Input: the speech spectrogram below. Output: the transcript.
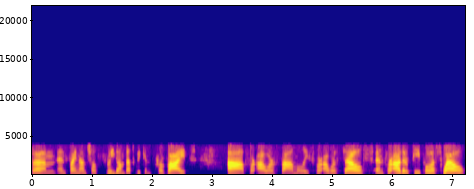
um, and financial freedom that we can provide uh, for our families for ourselves and for other people as well.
